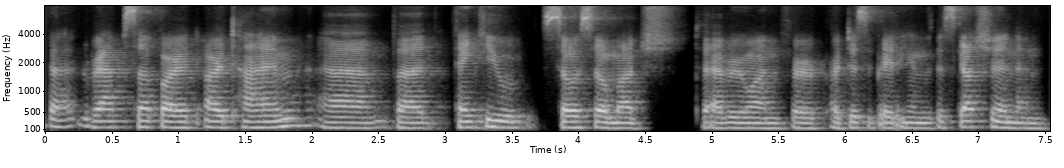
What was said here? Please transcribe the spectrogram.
That wraps up our, our time, uh, but thank you so, so much to everyone for participating in the discussion and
